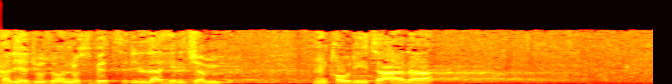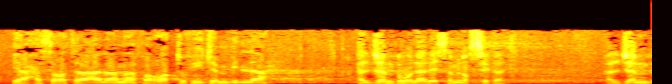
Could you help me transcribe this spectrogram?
هل يجوز أن نثبت لله الجنب من قوله تعالى يا حسرة على ما فرطت في جنب الله؟ الجنب هنا ليس من الصفات. الجنب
